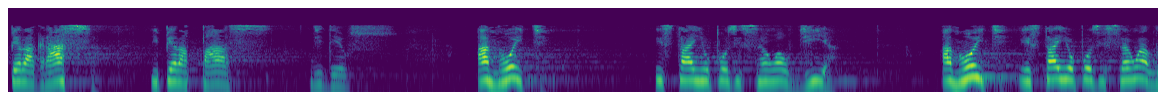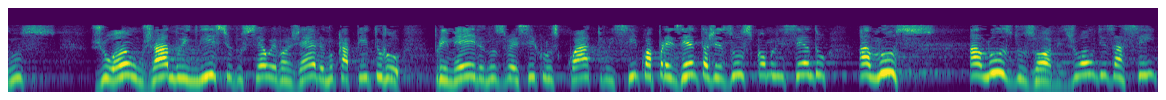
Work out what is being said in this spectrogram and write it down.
pela graça e pela paz de Deus. A noite está em oposição ao dia. A noite está em oposição à luz. João, já no início do seu evangelho, no capítulo 1, nos versículos 4 e 5, apresenta Jesus como lhe sendo a luz, a luz dos homens. João diz assim,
